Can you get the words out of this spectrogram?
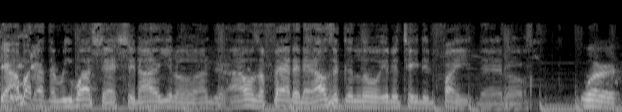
yeah, I'm about to have to rewatch that shit. I, you know, I, I was a fan of that. That was a good little entertaining fight, man. Uh, Word.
